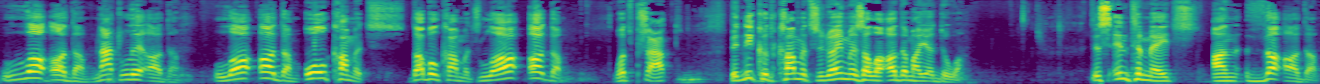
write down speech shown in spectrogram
lo Adam, not le Adam. Lo Adam, all comets, double comets, lo Adam. What's pshat? Benikud kametz roimez ala adam hayadua. This intimates on the Adam.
